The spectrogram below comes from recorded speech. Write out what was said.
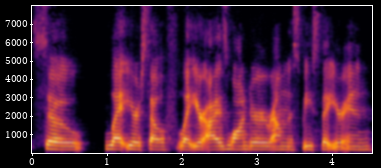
So let yourself, let your eyes wander around the space that you're in.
